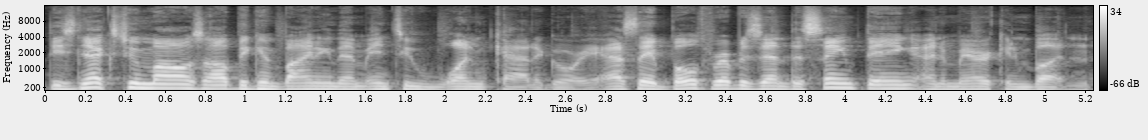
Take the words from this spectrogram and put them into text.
These next two models, I'll be combining them into one category, as they both represent the same thing, an American button,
